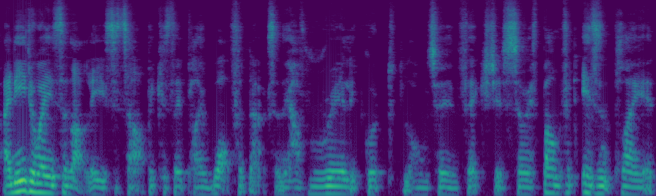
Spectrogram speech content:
I need a way into that Leeds attack because they play Watford next, and they have really good long term fixtures. So if Bamford isn't playing,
